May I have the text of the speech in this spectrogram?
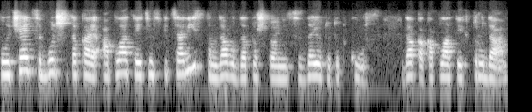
получается больше такая оплата этим специалистам, да, вот за то, что они создают этот курс, да, как оплата их труда.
